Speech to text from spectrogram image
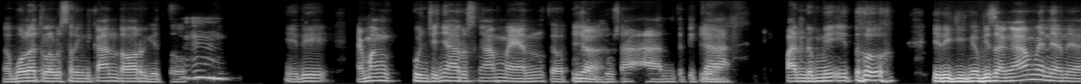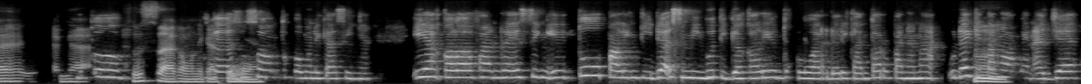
nggak boleh terlalu sering di kantor gitu. Mm. Jadi emang kuncinya harus ngamen ke iya. perusahaan-perusahaan ketika yeah. pandemi itu jadi nggak bisa ngamen ya, ya agak Betul. susah komunikasinya. Agak susah untuk komunikasinya. Iya, kalau fundraising itu paling tidak seminggu tiga kali untuk keluar dari kantor, Panana. Udah kita hmm. ngamen aja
